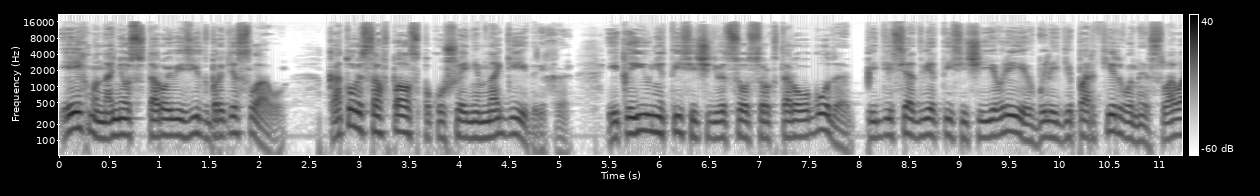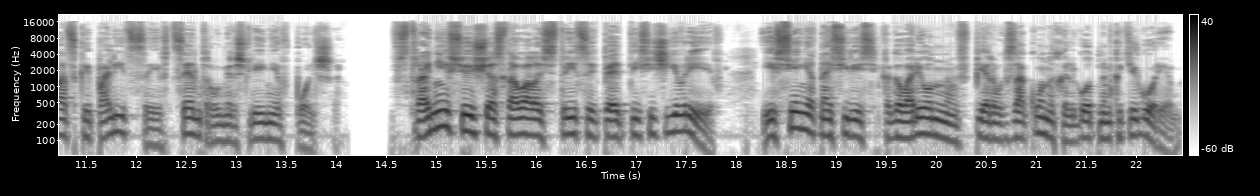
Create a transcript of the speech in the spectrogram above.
Эйхман нанес второй визит в Братиславу, который совпал с покушением на Гейдриха, и к июню 1942 года 52 тысячи евреев были депортированы словацкой полицией в Центр умерщвления в Польше. В стране все еще оставалось 35 тысяч евреев, и все они относились к оговоренным в первых законах и льготным категориям,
